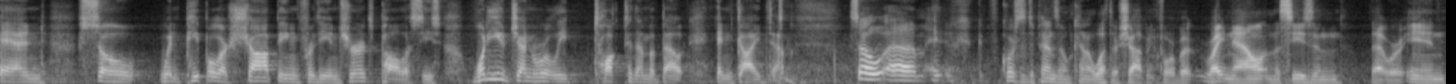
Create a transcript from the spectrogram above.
And so when people are shopping for the insurance policies, what do you generally talk to them about and guide them? So, um, it, of course, it depends on kind of what they're shopping for. But right now, in the season that we're in,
